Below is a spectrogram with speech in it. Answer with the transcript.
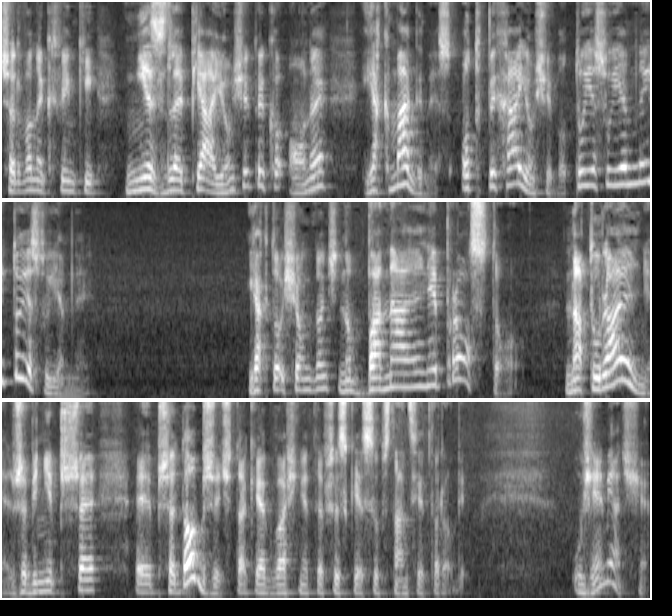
czerwone krwinki nie zlepiają się, tylko one jak magnes odpychają się, bo tu jest ujemny i tu jest ujemny. Jak to osiągnąć? No banalnie prosto naturalnie, żeby nie prze, e, przedobrzyć, tak jak właśnie te wszystkie substancje to robią. Uziemiać się.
